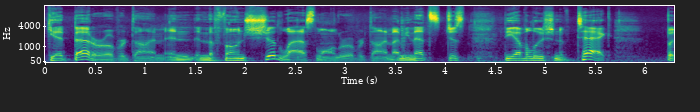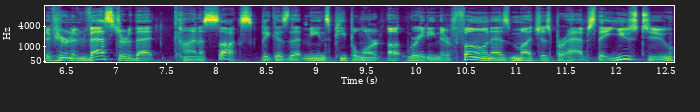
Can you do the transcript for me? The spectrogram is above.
get better over time, and, and the phones should last longer over time. I mean, that's just the evolution of tech. But if you're an investor, that kind of sucks because that means people aren't upgrading their phone as much as perhaps they used to.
